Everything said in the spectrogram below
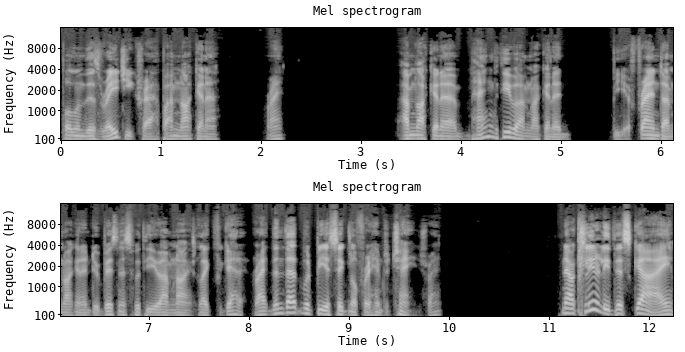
pulling this ragey crap, I'm not gonna, right? I'm not going to hang with you. I'm not going to be a friend. I'm not going to do business with you. I'm not like, forget it, right? Then that would be a signal for him to change, right? Now, clearly, this guy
